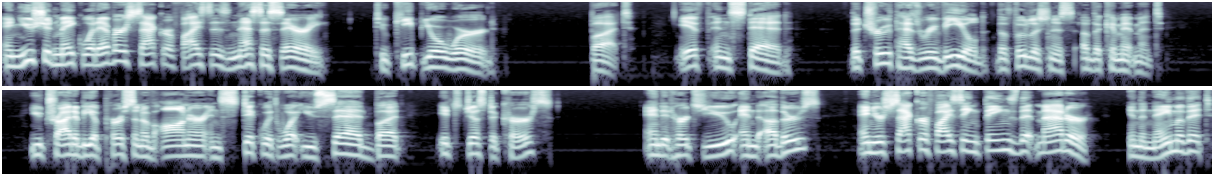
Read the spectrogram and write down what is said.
and you should make whatever sacrifices necessary to keep your word. But if instead The truth has revealed the foolishness of the commitment. You try to be a person of honor and stick with what you said, but it's just a curse. And it hurts you and others, and you're sacrificing things that matter. In the name of it,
